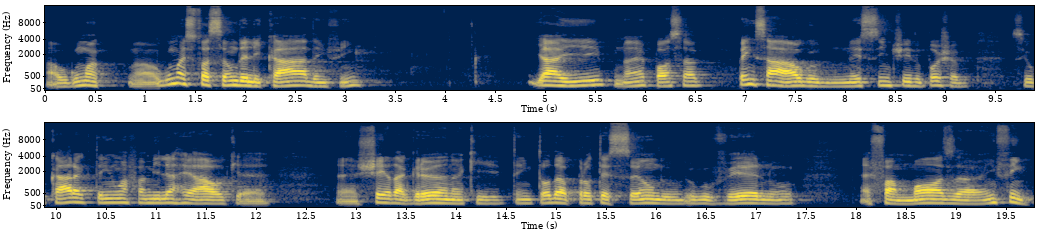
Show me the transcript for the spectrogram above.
alguma, alguma situação delicada, enfim. E aí, né, possa pensar algo nesse sentido. Poxa, se o cara que tem uma família real, que é é, cheia da grana, que tem toda a proteção do, do governo, é famosa, enfim.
